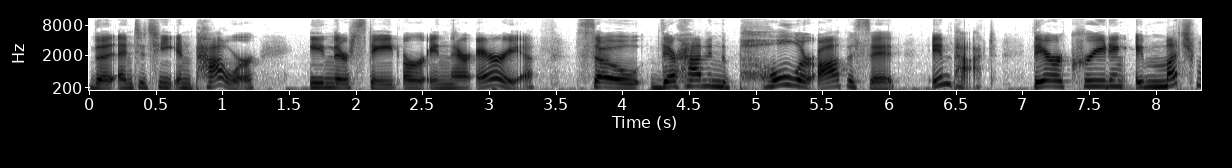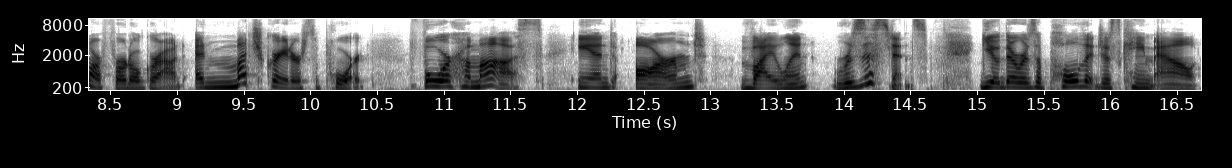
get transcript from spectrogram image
the entity in power in their state or in their area. So they're having the polar opposite impact. They are creating a much more fertile ground and much greater support for Hamas and armed violent resistance. You know, there was a poll that just came out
